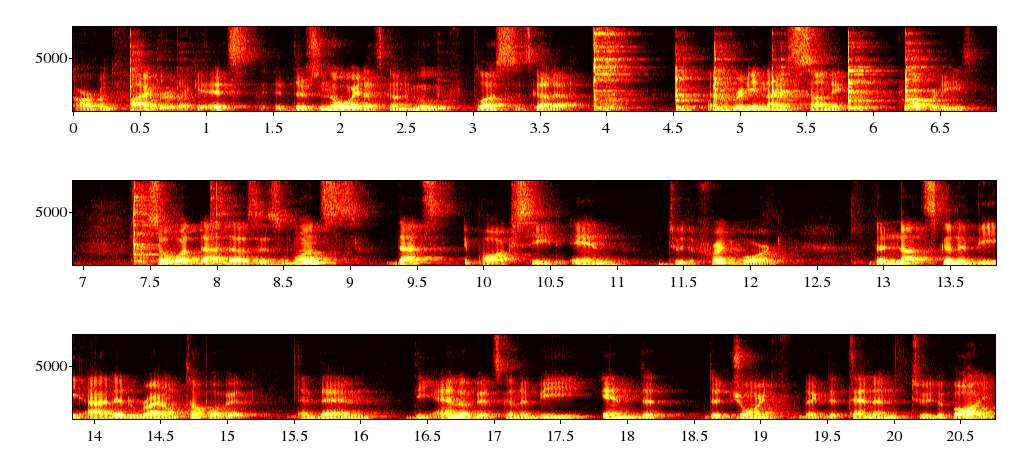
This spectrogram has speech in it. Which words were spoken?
carbon fiber. Like it's, it, there's no way that's gonna move. Plus it's got a, a pretty nice sonic properties. So what that does is once that's epoxied in to the fretboard, the nut's gonna be added right on top of it. And then the end of it's gonna be in the, the joint, like the tenon to the body.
